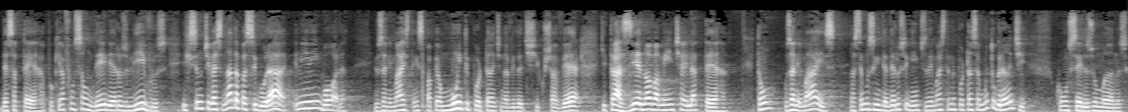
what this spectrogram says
dessa terra, porque a função dele era os livros e que se não tivesse nada para segurar, ele iria embora. E os animais têm esse papel muito importante na vida de Chico Xavier, que trazia novamente a ele à terra. Então, os animais, nós temos que entender o seguinte: os animais têm uma importância muito grande com os seres humanos,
